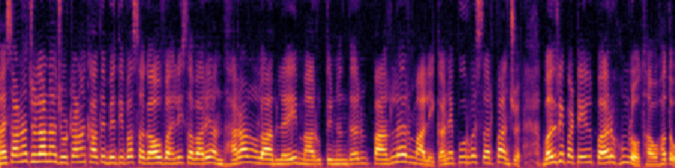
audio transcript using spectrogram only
મહેસાણા જિલ્લાના જોટાણા ખાતે બે દિવસ અગાઉ વહેલી સવારે અંધારાનો લાભ લઈ મારુતિનંદન પાર્લર માલિક અને પૂર્વ સરપંચ બદ્રી પટેલ પર હુમલો થયો હતો.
